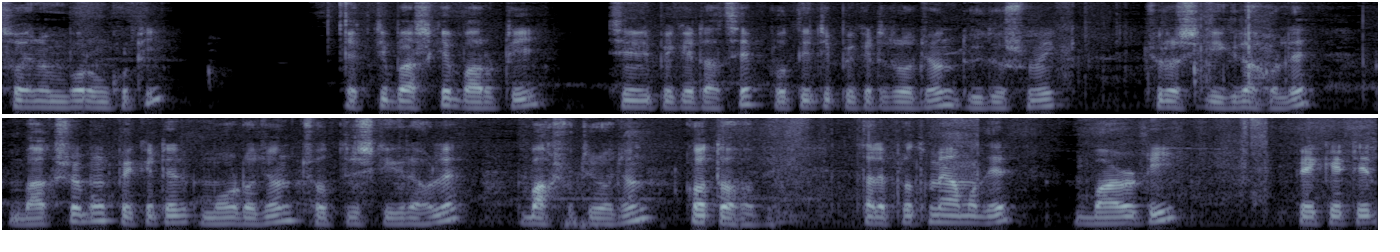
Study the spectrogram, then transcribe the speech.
ছয় নম্বর অঙ্কটি। একটি বাক্সে বারোটি চিনির প্যাকেট আছে, প্রতিটি প্যাকেটের ওজন দুই দশমিক চুরাশি কিগ্রা হলে বাক্স এবং প্যাকেটের মোট ওজন ছত্রিশ কিগ্রা হলে বাক্সটির ওজন কত হবে? তাহলে প্রথমে আমাদের বারোটি প্যাকেটের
